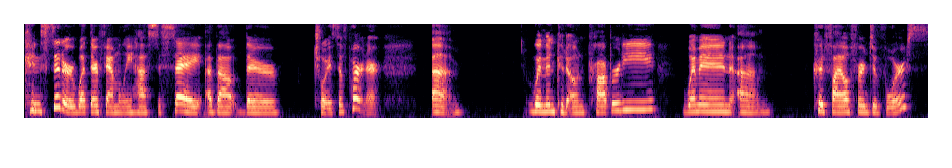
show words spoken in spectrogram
consider what their family has to say about their choice of partner. Um, women could own property. Women um, could file for divorce.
